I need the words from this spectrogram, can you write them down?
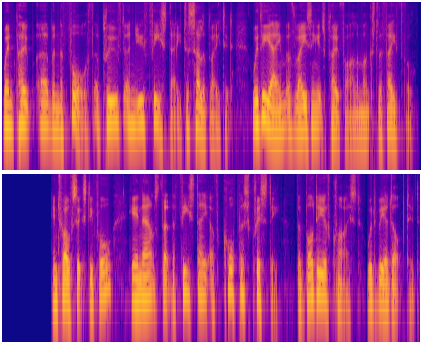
when Pope Urban IV approved a new feast day to celebrate it, with the aim of raising its profile amongst the faithful. In 1264, he announced that the feast day of Corpus Christi, the body of Christ, would be adopted.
